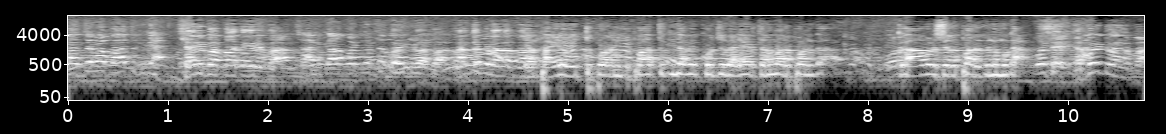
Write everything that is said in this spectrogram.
பத்திரமா பாத்துக்குங்க சரிப்பா சாமி வருத்தப்படாதப்பா. என் பையனை விட்டு போறேன் பாத்துக்குங்க அவன் கொஞ்சம் விளையாடுத்தனமா இருப்பானுங்க. காவல் சிறப்பா இருக்கணுமுக்கா. போயிட்டு வாங்கப்பா.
